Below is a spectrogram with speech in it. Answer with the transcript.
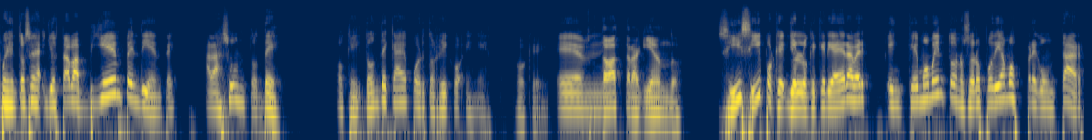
pues entonces yo estaba bien pendiente al asunto de, ok, ¿dónde cae Puerto Rico en esto? ok. Tú estabas traqueando. Sí, sí, porque yo lo que quería era ver en qué momento nosotros podíamos preguntar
